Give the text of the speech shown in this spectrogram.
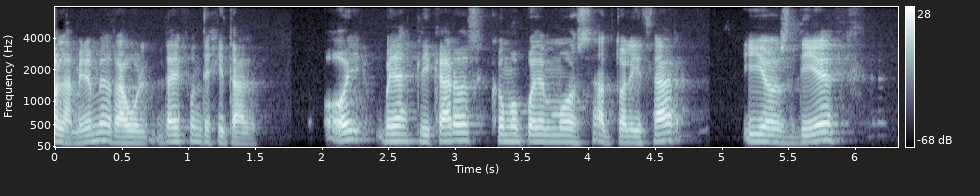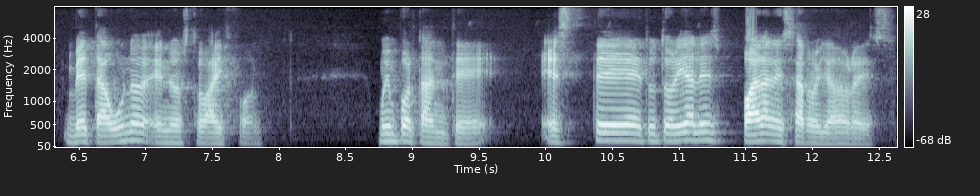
Hola, mi nombre es Raúl de iPhone Digital. Hoy voy a explicaros cómo podemos actualizar iOS 10 Beta 1 en nuestro iPhone. Muy importante, este tutorial es para desarrolladores.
